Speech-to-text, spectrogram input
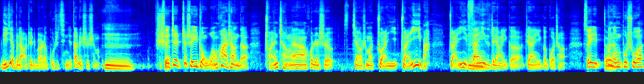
理解不了这里边的故事情节到底是什么。嗯。所以这这是一种文化上的传承呀，或者是叫什么转移转译吧，转译翻译的这样一个这样一个过程。所以不能不说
